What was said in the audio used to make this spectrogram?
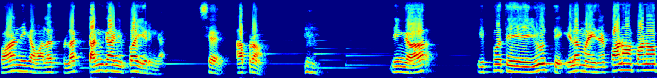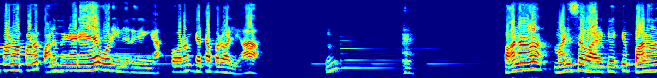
குழந்தைங்க வளர்ப்பில் கண்காணிப்பாக இருங்க. சரி அப்புறம் நீங்கள் இப்போத்தி யூத்து இளம் வயது பணம் பணம் பணம் பணம் பணம் பின்னாடியே ஓடிக்கின்னு இருக்கிறீங்க. இப்போ உடம்பு கேட்டால் பரவாயில்லையா? ம்? பணம் மனுஷ வாழ்க்கைக்கு பணம்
